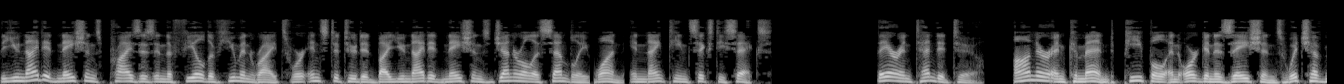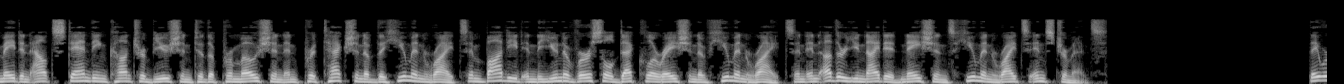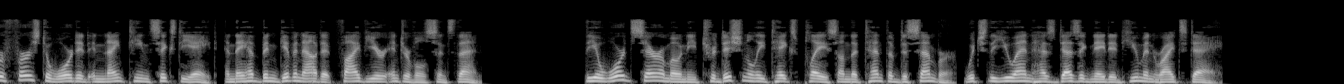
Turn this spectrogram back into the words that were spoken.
The United Nations prizes in the field of human rights were instituted by United Nations General Assembly in 1966. They are intended to honor and commend people and organizations which have made an outstanding contribution to the promotion and protection of the human rights embodied in the Universal Declaration of Human Rights and in other United Nations human rights instruments." They were first awarded in 1968, and they have been given out at five-year intervals since then. The award ceremony traditionally takes place on 10 December, which the UN has designated Human Rights Day.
